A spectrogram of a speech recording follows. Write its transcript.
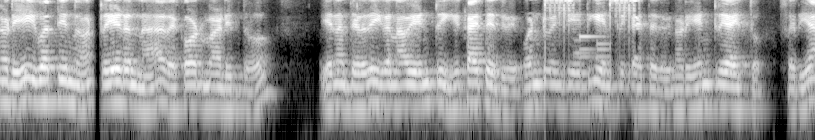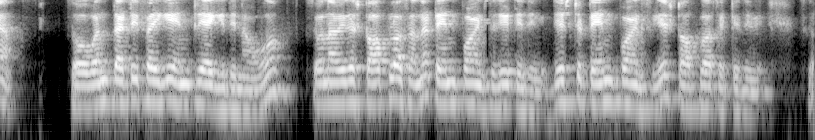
ನೋಡಿ ಇವತ್ತಿನ ಟ್ರೇಡ್ ಅನ್ನ ರೆಕಾರ್ಡ್ ಮಾಡಿದ್ದು ಏನಂತ ಹೇಳಿದ್ರೆ ಈಗ ನಾವು ಎಂಟ್ರಿಗೆ ಕಾಯ್ತಾ ಇದ್ವಿ ಒನ್ ಟ್ವೆಂಟಿ ಏಟ್ಗೆ ಎಂಟ್ರಿ ಕಾಯ್ತಾ ಇದ್ವಿ ನೋಡಿ ಎಂಟ್ರಿ ಆಯ್ತು. ಸರಿಯಾ? ಸೊ ಒನ್ ತರ್ಟಿ ಫೈವ್ಗೆ ಎಂಟ್ರಿ ಆಗಿದ್ದೀವಿ ನಾವು. ಸೊ ನಾವೀಗ ಸ್ಟಾಪ್ ಲಾಸ್ ಅನ್ನ ಟೆನ್ ಪಾಯಿಂಟ್ಸ್ಗೆ ಇಟ್ಟಿದ್ದೀವಿ. ಜಸ್ಟ್ ಟೆನ್ ಪಾಯಿಂಟ್ಸ್ಗೆ ಸ್ಟಾಪ್ ಲಾಸ್ ಇಟ್ಟಿದ್ದೀವಿ. ಸೊ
